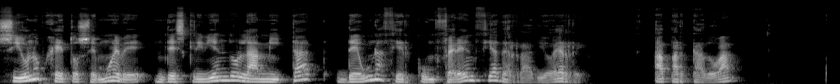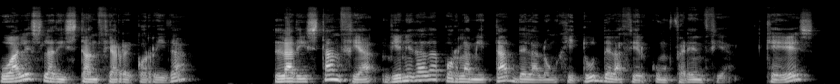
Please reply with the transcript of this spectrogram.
Si un objeto se mueve describiendo la mitad de una circunferencia de radio r. Apartado A. ¿Cuál es la distancia recorrida? La distancia viene dada por la mitad de la longitud de la circunferencia, que es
